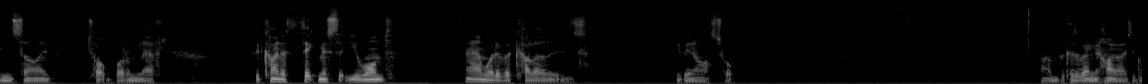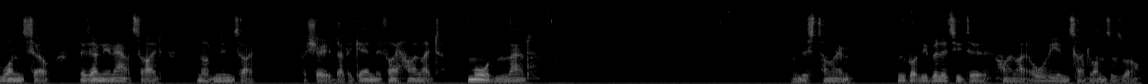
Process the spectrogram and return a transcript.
inside, top, bottom, left, the kind of thickness that you want, and whatever colour is you've been asked for. Um, because I've only highlighted one cell, there's only an outside, not an inside. I'll show you that again if I highlight more than that. And this time we've got the ability to highlight all the inside ones as well.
